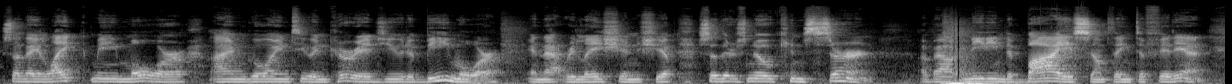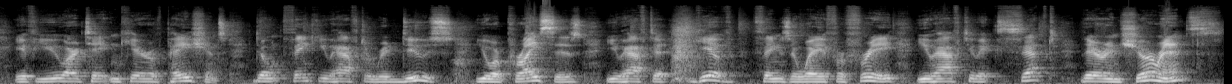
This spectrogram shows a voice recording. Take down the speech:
so they like me more. I'm going to encourage you to be more in that relationship so there's no concern about needing to buy something to fit in. If you are taking care of patients, don't think you have to reduce your prices. You have to give things away for free. You have to accept their insurance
